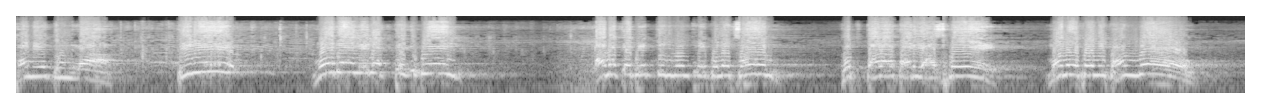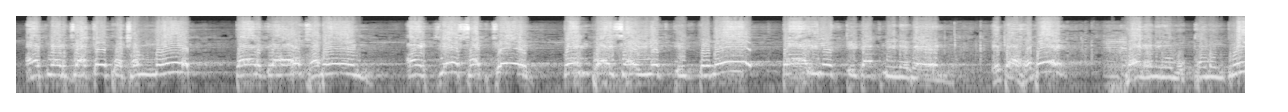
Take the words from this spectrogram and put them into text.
খানে দুঙ্গা তিনি মোবাইল ইলেকট্রিক বিল আমাকে বিদ্যুৎ মন্ত্রী বলেছেন, খুব তাড়াতাড়ি আসবে। মনোবলি ভাঙব। আপনার যাকে পছন্দ, তার গ্রাহক হবেন। আর যে সবচেয়ে কম পয়সা ইলেকট্রিক দেবে, তার ইলেকট্রিক আপনি নেবেন। এটা হবে মাননীয় মুখ্যমন্ত্রী।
